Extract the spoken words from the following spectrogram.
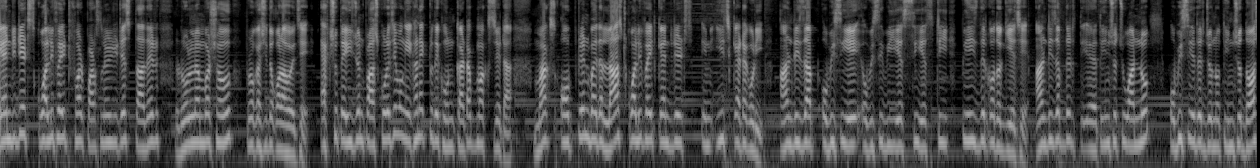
candidates qualified for personality test তাদের রোল নাম্বার সহ প্রকাশিত করা হয়েছে। একশো তেইশ জন পাস করেছে এবং এখানে একটু দেখুন কাট অফ মার্কস যেটা। Marks obtain by the last qualified candidates in each category unreserved OBC A OBC B SC ST পিএইচদের কত গিয়েছে? আনরিজার্ভদের তিনশো চুয়ান্ন ওবিসি এদের জন্য তিনশো দশ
